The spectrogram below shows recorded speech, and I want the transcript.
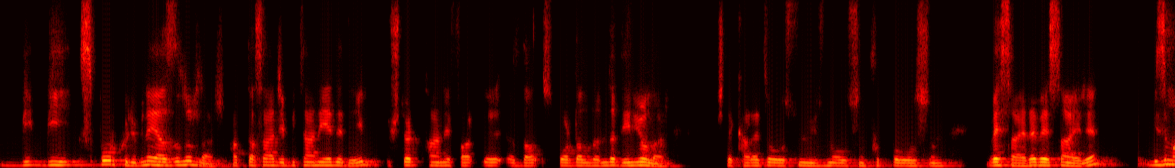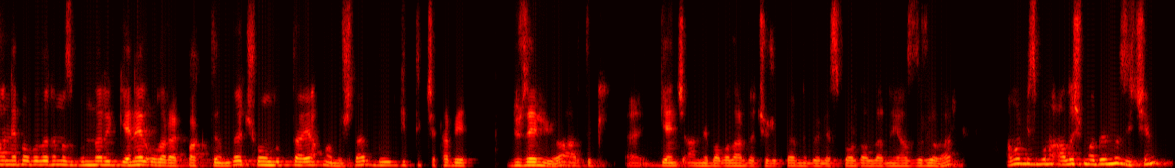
bir, bir spor kulübüne yazılırlar. Hatta sadece bir taneye de değil, 3-4 tane farklı dal, spor dallarında deniyorlar. İşte karate olsun, yüzme olsun, futbol olsun vesaire vesaire. Bizim anne babalarımız bunları genel olarak baktığımda çoğunlukta yapmamışlar. Bu gittikçe tabii düzeliyor. Artık e, genç anne babalar da çocuklarını böyle spor dallarına yazdırıyorlar. Ama biz buna alışmadığımız için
